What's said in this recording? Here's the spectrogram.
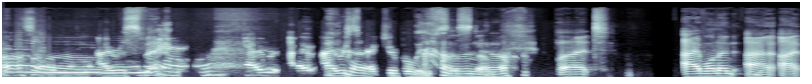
also, I respect, I, I, I respect your belief Oh system, no. but I want to, I,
